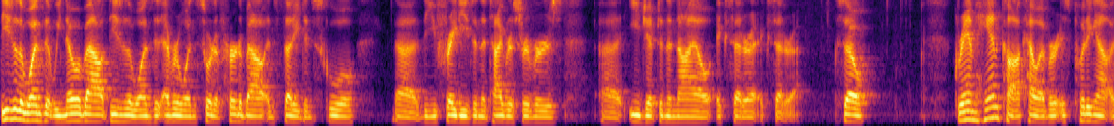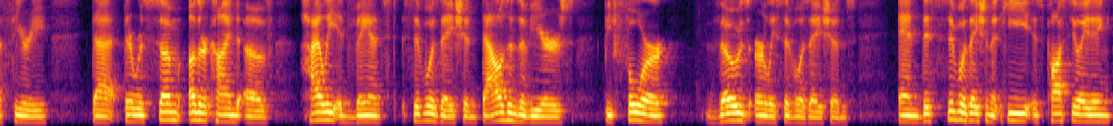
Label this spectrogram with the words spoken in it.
these are the ones that we know about. These are the ones that everyone's sort of heard about and studied in school uh, the Euphrates and the Tigris rivers, uh, Egypt and the Nile, etc., etc. So, Graham Hancock, however, is putting out a theory that there was some other kind of highly advanced civilization thousands of years before those early civilizations. And this civilization that he is postulating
